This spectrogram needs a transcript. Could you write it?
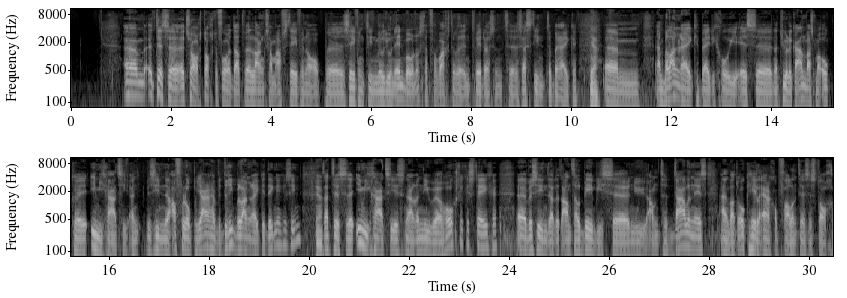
Um, het, is, uh, het zorgt toch ervoor dat we langzaam afstevenen op uh, 17 miljoen inwoners. Dat verwachten we in 2016 te bereiken. Ja. Um, en belangrijk bij die groei is uh, natuurlijk aanwas, maar ook immigratie. En we zien afgelopen jaar hebben we drie belangrijke dingen gezien. Ja. Dat is immigratie is naar een nieuwe hoogte gestegen. we zien dat het aantal baby's nu aan het dalen is. En wat ook heel erg opvallend is, is toch...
